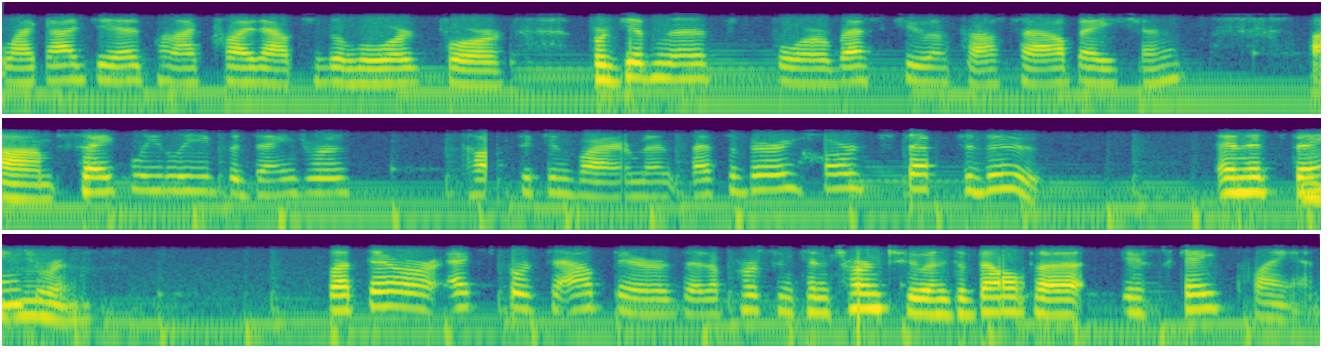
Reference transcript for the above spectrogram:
like I did when I cried out to the Lord for forgiveness, for rescue, and for salvation. Um, safely leave the dangerous, toxic environment. That's a very hard step to do, and it's dangerous. But there are experts out there that a person can turn to and develop a escape plan.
